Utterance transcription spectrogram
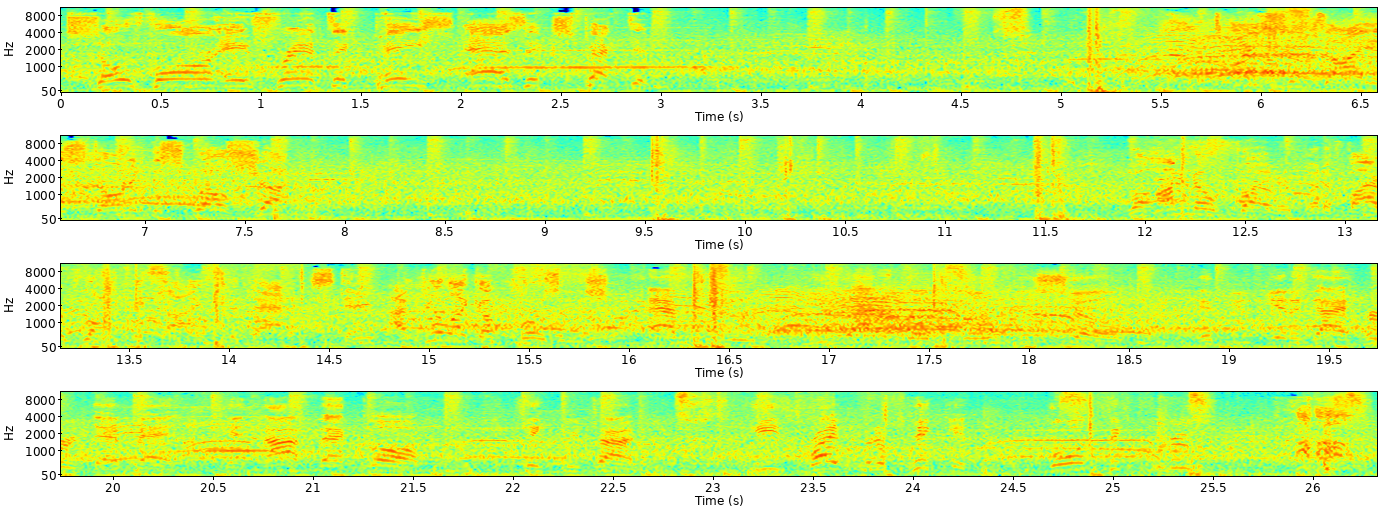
So far, a frantic pace as expected. Swell shut. Well, I'm no fighter, but if I rock a guy to that extent, I feel like I'm closing the show. Absolutely. You gotta go close the show if you get a guy hurt that bad. You cannot back off and take your time. He's right for the picking. Go and pick the fruit.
